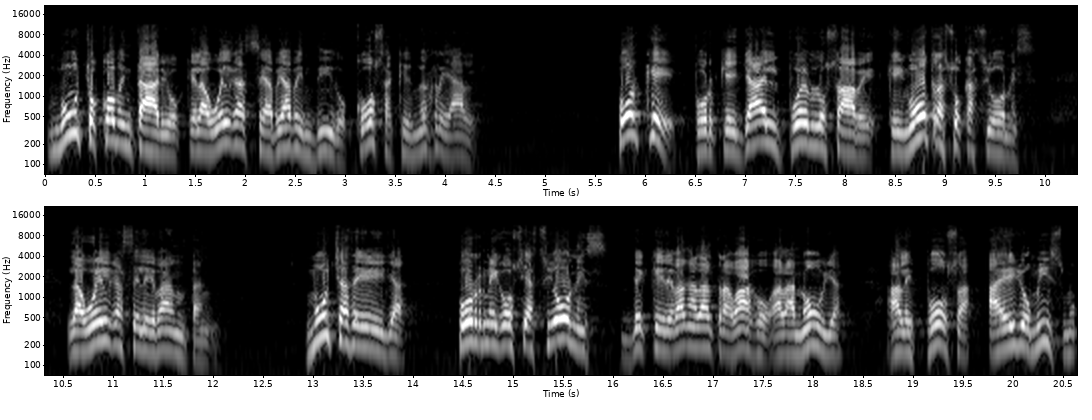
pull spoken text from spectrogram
muchos comentarios que la huelga se había vendido, cosa que no es real. ¿Por qué? Porque ya el pueblo sabe que en otras ocasiones la huelga se levantan, muchas de ellas por negociaciones de que le van a dar trabajo a la novia, a la esposa, a ellos mismos,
